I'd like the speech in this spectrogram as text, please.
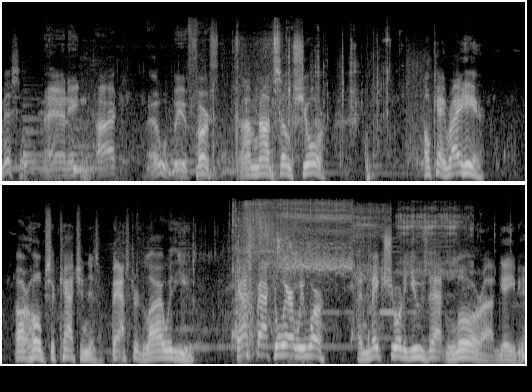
missing. Man eating pike? That would be a first. I'm not so sure. Okay, right here. Our hopes of catching this bastard lie with you. Cast back to where we were, and make sure to use that lure I gave you.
